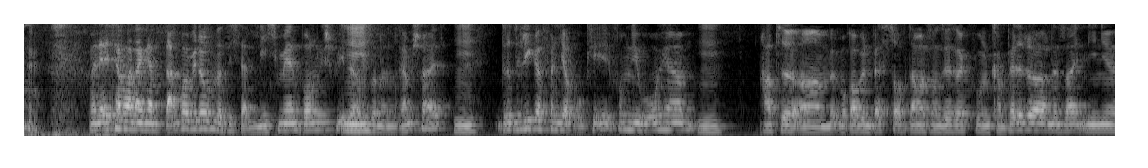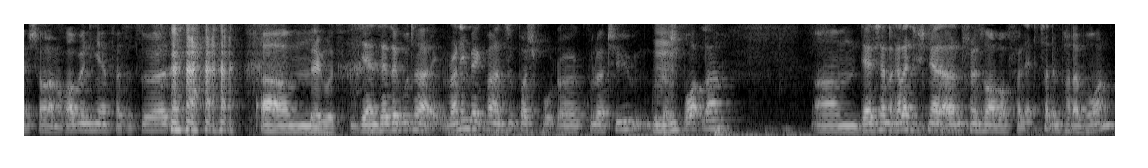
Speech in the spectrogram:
Meine Eltern waren dann ganz dankbar wiederum, dass ich dann nicht mehr in Bonn gespielt Mhm. habe, sondern in Remscheid. Dritte Liga fand ich auch okay vom Niveau her. Mhm. Hatte ähm, mit Robin Westorf damals noch einen sehr, sehr coolen Competitor an der Seitenlinie. Schau an Robin hier, falls er zuhört. ähm, Sehr gut. Der ein sehr, sehr guter Running Back war, ein super Sport, äh, cooler Typ, guter Mhm. Sportler. Ähm, der sich dann relativ schnell Anfang des aber auch verletzt hat in Paderborn.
